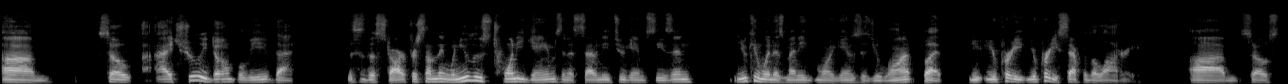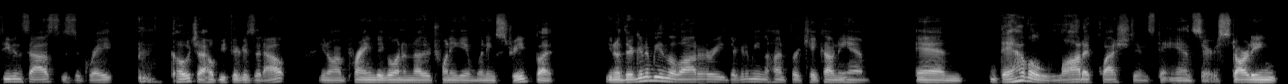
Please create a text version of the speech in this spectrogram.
Um, so I truly don't believe that this is the start for something. When you lose 20 games in a 72 game season, you can win as many more games as you want, but you, are pretty you're pretty set for the lottery. Um, so Stephen Silas is a great coach. I hope he figures it out. You know, I'm praying they go on another 20 game winning streak, but you know, they're going to be in the lottery. They're going to be in the hunt for Cade Cunningham, and they have a lot of questions to answer, starting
